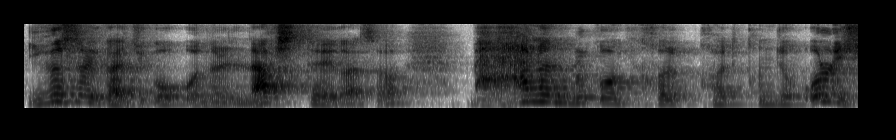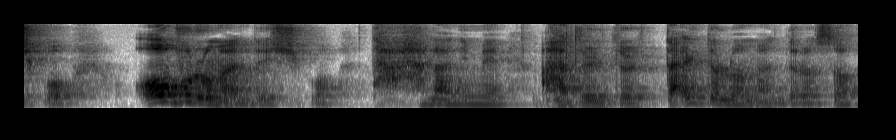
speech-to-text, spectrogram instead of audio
이것을 가지고 오늘 낚시터에 가서 많은 물고기 건져 올리시고 업으로 만드시고 다 하나님의 아들들, 딸들로 만들어서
